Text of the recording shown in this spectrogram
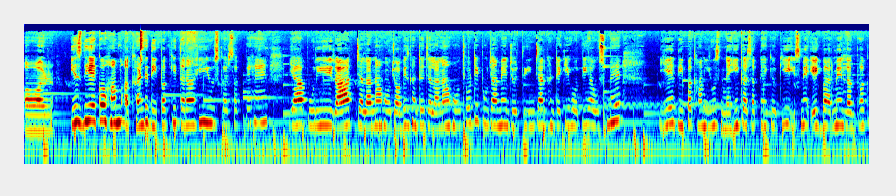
और इस दिए को हम अखंड दीपक की तरह ही यूज़ कर सकते हैं। या पूरी रात जलाना हो 24 घंटे जलाना हो, छोटी पूजा में जो तीन चार घंटे की होती है, उसमें ये दीपक हम यूज़ नहीं कर सकते हैं, क्योंकि इसमें एक बार में लगभग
